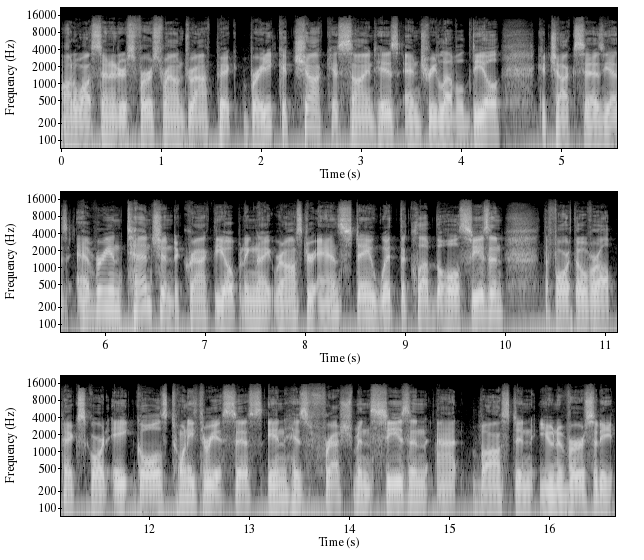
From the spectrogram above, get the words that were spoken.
Ottawa Senators' first round draft pick, Brady Tkachuk, has signed his entry level deal. Tkachuk says he has every intention to crack the opening night roster and stay with the club the whole season. The fourth overall pick scored eight goals, 23 assists in his freshman season at Boston University.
